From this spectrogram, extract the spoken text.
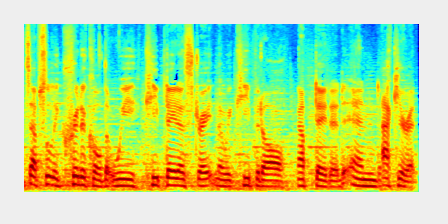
it's absolutely critical that we keep data straight and that we keep it all updated and accurate.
